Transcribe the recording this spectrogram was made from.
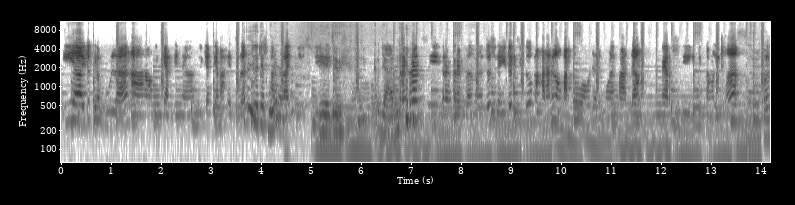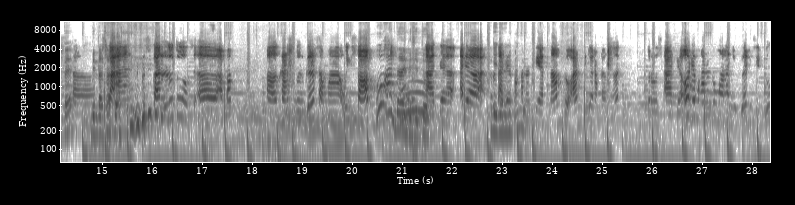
Iya, itu tiap bulan, ah, weekend biasanya, weekend tiap akhir bulan. Kita juga tiap bulan. ada live music. iya jadi kerjaan Keren-keren sih, keren-keren banget. Terus udah itu di situ makanannya lengkap tuh, dari mulai Padang, versi bintang 5, terus eh, bintang satu. kesukaan, kesukaan lu tuh eh, apa uh, Burger sama Wingstop. Oh ada di situ. Ada ada terus Jajanan ada apa? makanan Vietnam doan itu enak banget. Terus ada oh ada makanan rumahan juga di situ.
